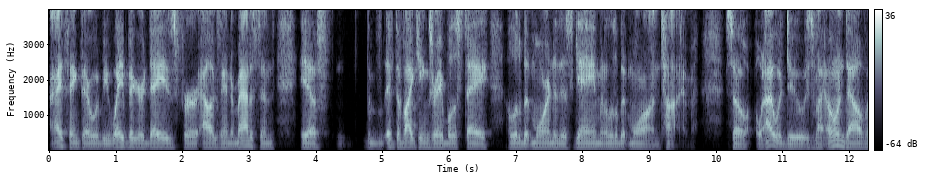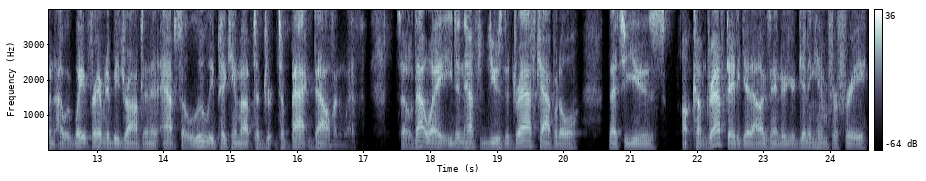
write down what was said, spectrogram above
I think there would be way bigger days for Alexander Mattison if the, if the Vikings are able to stay a little bit more into this game and a little bit more on time. So what I would do is if I own Dalvin, I would wait for him to be dropped and then absolutely pick him up to to back Dalvin with. So that way you didn't have to use the draft capital that you used uh, come draft day to get Alexander. You're getting him for free,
